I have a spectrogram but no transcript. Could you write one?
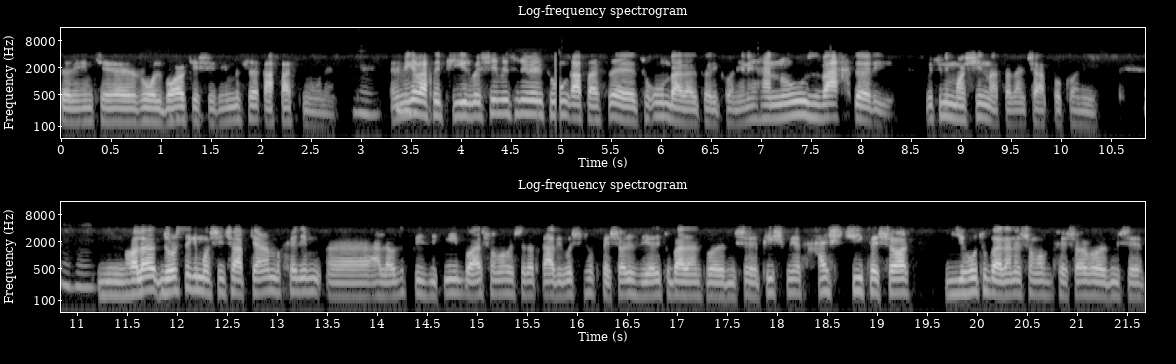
داریم که رول بار کشیدیم مثل قفس میمونه. یعنی میگه وقتی پیر بشی می‌تونی بری تو اون قفسه تو اون بدل کاری کنی. یعنی هنوز وقت داری. می‌تونی ماشین مثلا چپ بکنی. حالا درسته که ماشین چپ کردن خیلی علاوه فیزیکی باید شما به شدت قوی باشید چون فشار زیادی تو بدن وارد میشه. پیش میاد 8 جی فشار یهو تو بدن شما فشار وارد میشه.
